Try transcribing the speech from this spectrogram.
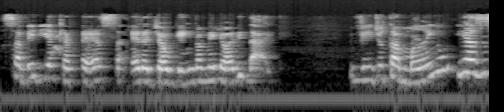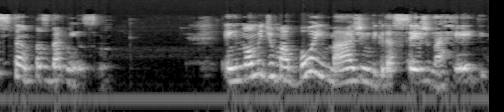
saberia que a peça era de alguém da melhor idade. Vide o tamanho e as estampas da mesma. Em nome de uma boa imagem de gracejo na rede,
